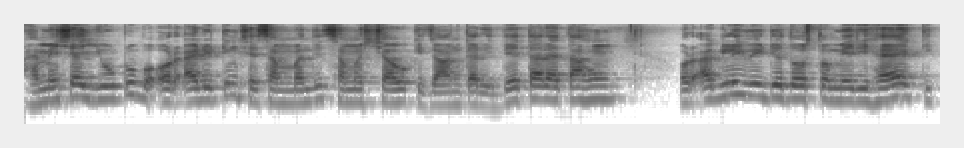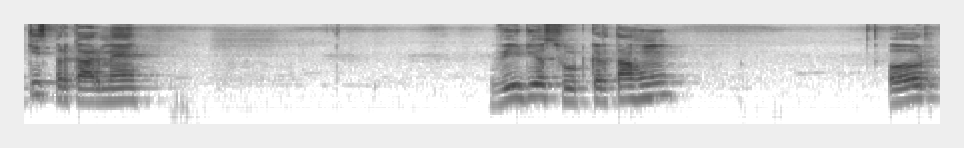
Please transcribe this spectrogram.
हमेशा यूट्यूब और एडिटिंग से संबंधित समस्याओं की जानकारी देता रहता हूँ। और अगली वीडियो, दोस्तों, मेरी है कि किस प्रकार मैं वीडियो शूट करता हूँ और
